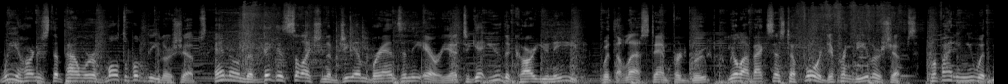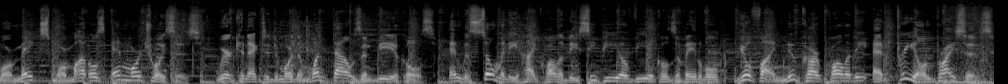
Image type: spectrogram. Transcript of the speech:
We harness the power of multiple dealerships and own the biggest selection of GM brands in the area to get you the car you need. With the Les Stanford Group, you'll have access to four different dealerships, providing you with more makes, more models, and more choices. We're connected to more than 1,000 vehicles, and with so many high quality CPO vehicles available, you'll find new car quality at pre owned prices.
